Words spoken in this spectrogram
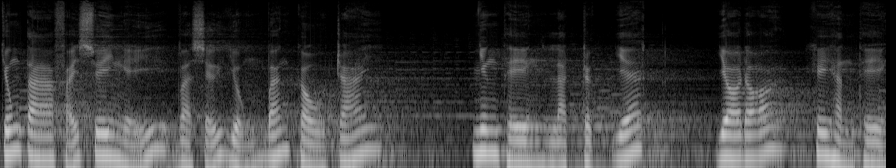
chúng ta phải suy nghĩ và sử dụng bán cầu trái. Nhưng thiền là trực giác, do đó khi hành thiền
